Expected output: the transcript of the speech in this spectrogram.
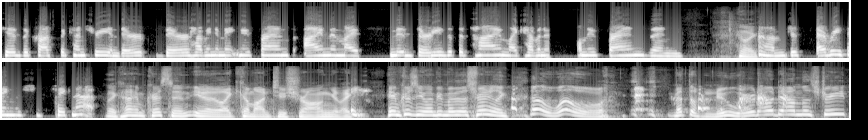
kids across the country and they're they're having to make new friends. I'm in my mid 30s at the time like having all new friends and like um just everything was shaken up like hi, I'm Kristin. You know, like come on too strong. You're like, hey, I'm Kristin. You want to be my best friend? You're like, oh, whoa, met the new weirdo down the street.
